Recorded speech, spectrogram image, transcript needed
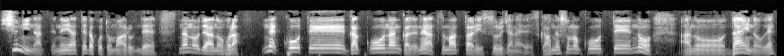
主になってね、やってたこともあるんで、なので、あの、ほら、ね、校庭、学校なんかでね、集まったりするじゃないですか。で、その校庭の、あの、台の上、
